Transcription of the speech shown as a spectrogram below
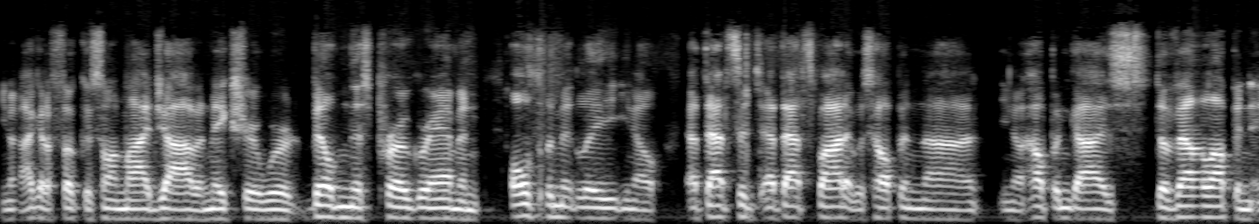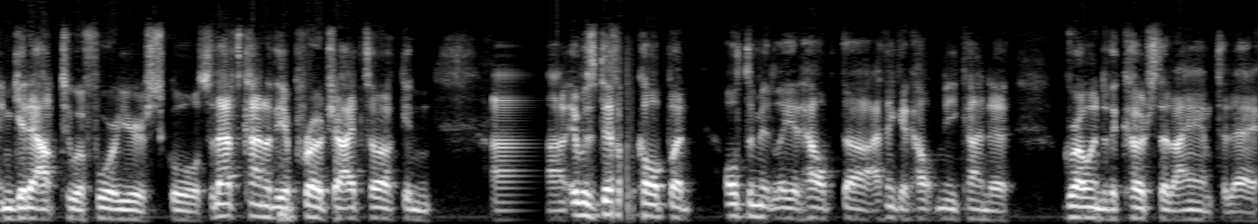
you know, I gotta focus on my job and make sure we're building this program. And ultimately, you know, at that at that spot, it was helping, uh, you know, helping guys develop and, and get out to a four year school. So that's kind of the approach I took, and uh, it was difficult, but ultimately, it helped. Uh, I think it helped me kind of grow into the coach that I am today.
